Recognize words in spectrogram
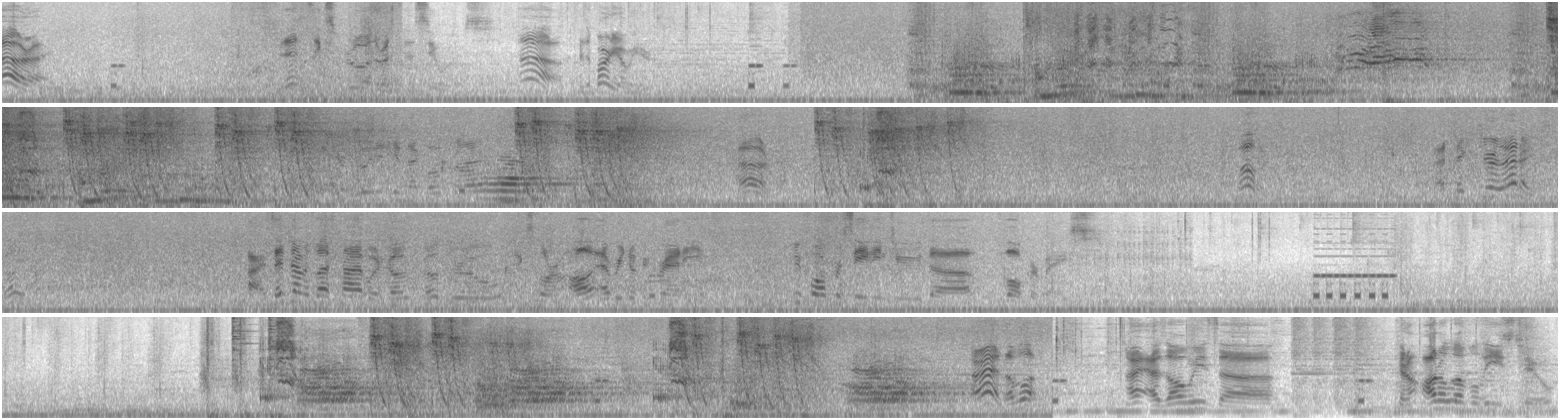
Alright. Let's explore the rest of the sewers. Oh, there's a party over here. Time we're go go through, explore all every nook and cranny before proceeding to the Vulkar base. Alright, level up. Alright, as always, uh, gonna auto level these two.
